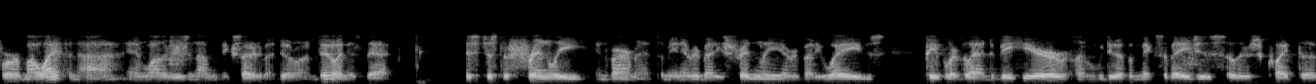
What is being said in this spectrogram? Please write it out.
for my wife and I, and one of the reason I'm excited about doing what I'm doing is that it's just a friendly environment. I mean, everybody's friendly, everybody waves. People are glad to be here. Uh, we do have a mix of ages, so there's quite the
